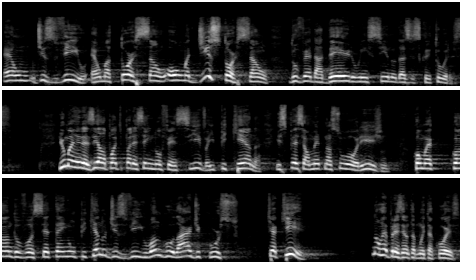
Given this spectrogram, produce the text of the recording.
é um desvio, é uma torção ou uma distorção do verdadeiro ensino das Escrituras. E uma heresia ela pode parecer inofensiva e pequena, especialmente na sua origem, como é quando você tem um pequeno desvio angular de curso, que aqui não representa muita coisa,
